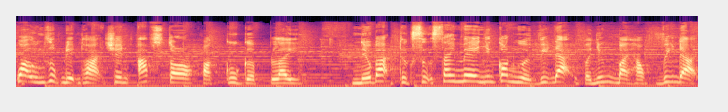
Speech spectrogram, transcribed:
qua ứng dụng điện thoại trên App Store hoặc Google Play. Nếu bạn thực sự say mê những con người vĩ đại và những bài học vĩ đại,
